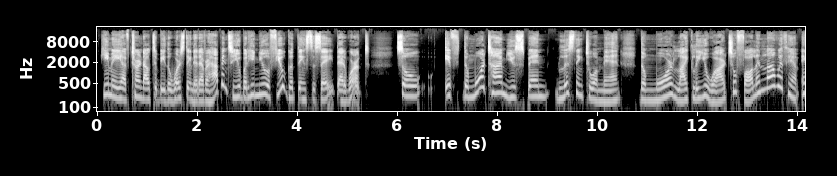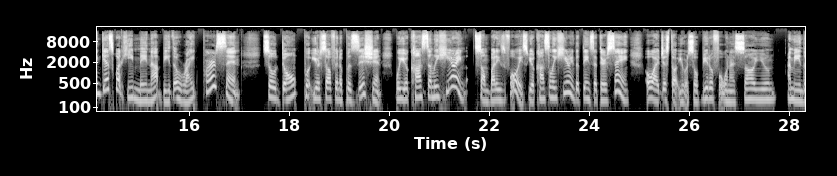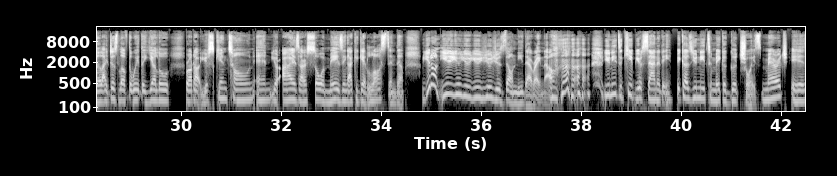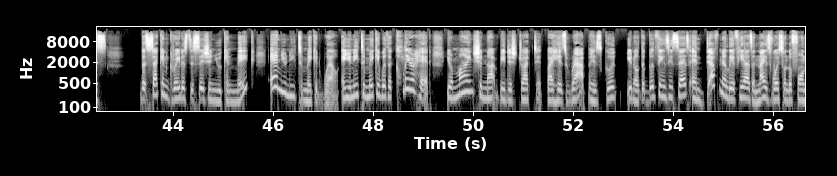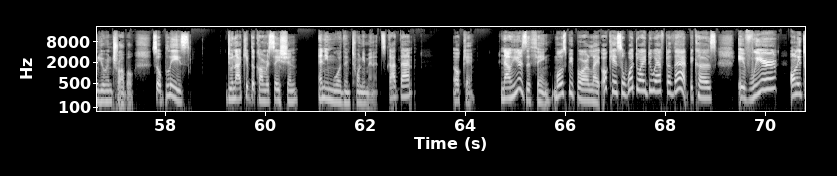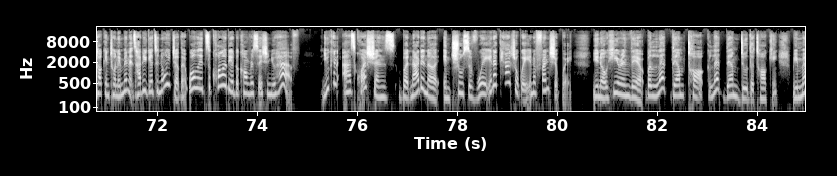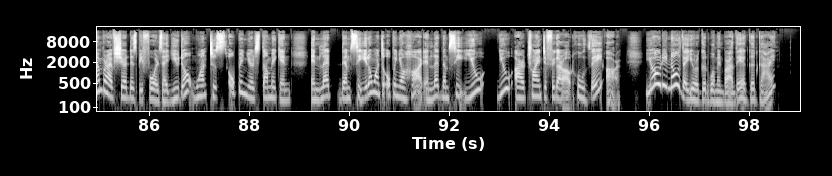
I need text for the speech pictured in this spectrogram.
He may have turned out to be the worst thing that ever happened to you, but he knew a few good things to say that worked. So if the more time you spend listening to a man, the more likely you are to fall in love with him. And guess what? He may not be the right person. So don't put yourself in a position where you're constantly hearing somebody's voice. You're constantly hearing the things that they're saying. Oh, I just thought you were so beautiful when I saw you. I mean, the, I just love the way the yellow brought out your skin tone and your eyes are so amazing. I could get lost in them. You don't, you, you, you, you, you just don't need that right now. you need to keep your sanity because you need to make a good choice. Marriage is the second greatest decision you can make, and you need to make it well. And you need to make it with a clear head. Your mind should not be distracted by his rap, his good, you know, the good things he says. And definitely, if he has a nice voice on the phone, you're in trouble. So please do not keep the conversation any more than 20 minutes. Got that? Okay. Now, here's the thing most people are like, okay, so what do I do after that? Because if we're only talking 20 minutes, how do you get to know each other? Well, it's the quality of the conversation you have. You can ask questions, but not in a intrusive way, in a casual way, in a friendship way, you know, here and there. But let them talk. Let them do the talking. Remember, I've shared this before, is that you don't want to open your stomach and and let them see. You don't want to open your heart and let them see. You you are trying to figure out who they are. You already know that you're a good woman, but are they a good guy?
